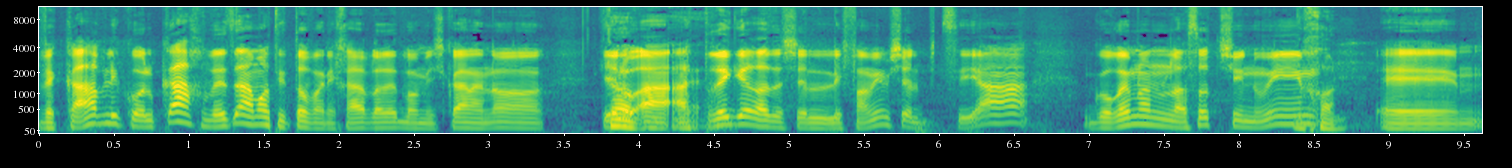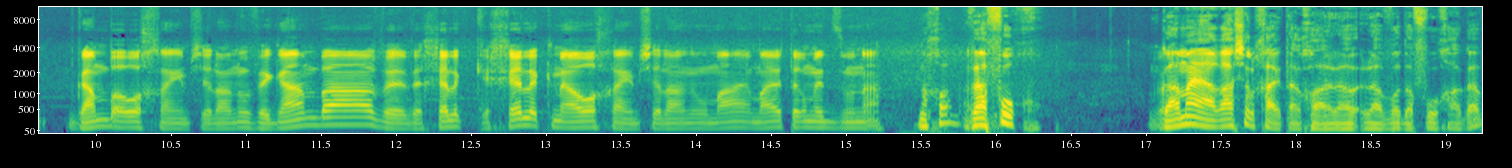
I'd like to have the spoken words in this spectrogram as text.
וכאב לי כל כך, וזה, אמרתי, טוב, אני חייב לרדת במשקל, אני לא... כאילו, אה. הטריגר הזה של לפעמים של פציעה, גורם לנו לעשות שינויים, נכון. אה, גם באורח חיים שלנו וגם ב... וחלק, כחלק מהאורח חיים שלנו, מה, מה יותר מתזונה. נכון, והפוך. ו- גם ההערה שלך הייתה יכולה לעב- לעבוד הפוך, אגב.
